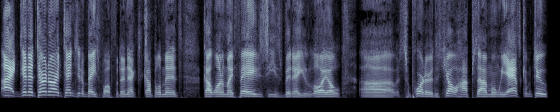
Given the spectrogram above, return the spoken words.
All right, going to turn our attention to baseball for the next couple of minutes. Got one of my faves. He's been a loyal uh, supporter of the show. Hops on when we ask him to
